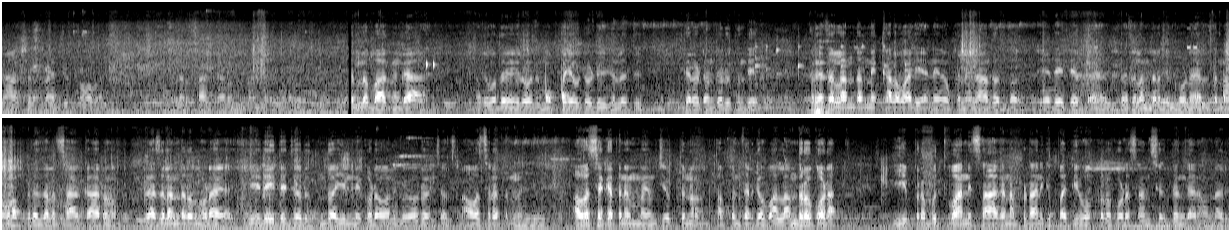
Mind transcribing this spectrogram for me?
రాక్షస రాజ్యం పోవాలి. అందరి సహకారం అందరిలో భాగంగా మరి ఉదయం ఈరోజు ముప్పై ఒకటో డివిజన్లో తి- తిరగడం జరుగుతుంది. ప్రజలందరినీ కలవాలి అనే ఒక నినాదంతో ఏదైతే ప్రజలందరికీ కూడా వెళ్తున్నామో ప్రజల సహకారం ప్రజలందరూ కూడా ఏదైతే జరుగుతుందో అవన్నీ కూడా వాళ్ళకి వివరించాల్సిన అవసరతని ఆవశ్యకతను మేము చెప్తున్నాం. తప్పనిసరిగా వాళ్ళందరూ కూడా ఈ ప్రభుత్వాన్ని సాగనప్పడానికి ప్రతి ఒక్కరు కూడా సంసిద్ధంగానే ఉన్నారు.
